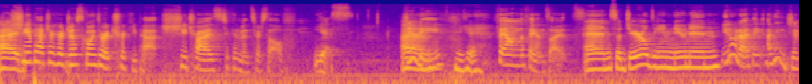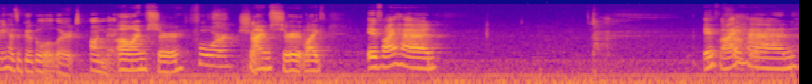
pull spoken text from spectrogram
Uh, She and Patrick are just going through a tricky patch. She tries to convince herself. yes. Jimmy Um, yeah. found the fan sites. And so Geraldine Noonan. You know what I think? I think Jimmy has a Google alert on Mick. Oh, I'm sure. For sure. I'm sure. Like, if I had. If I good. had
